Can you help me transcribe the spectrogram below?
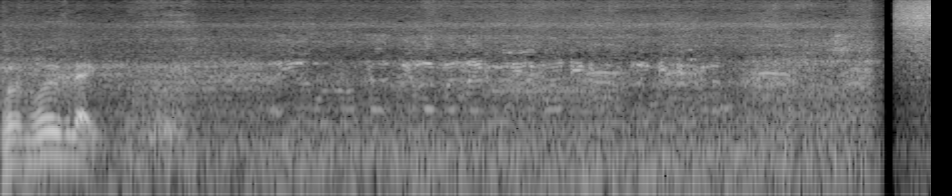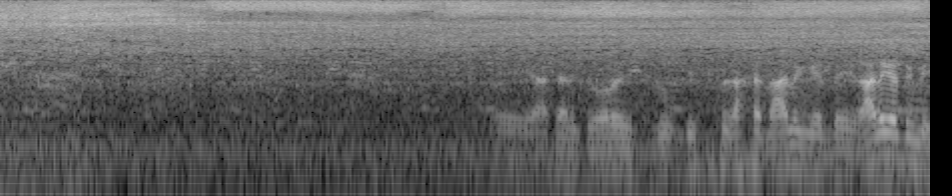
മൂന്ന് മൂന്ന് വയസ്സിലായി. ആശാന് ചോറ്. നാലും കേട്ടേ നാല് കേട്ടില്ലേ?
